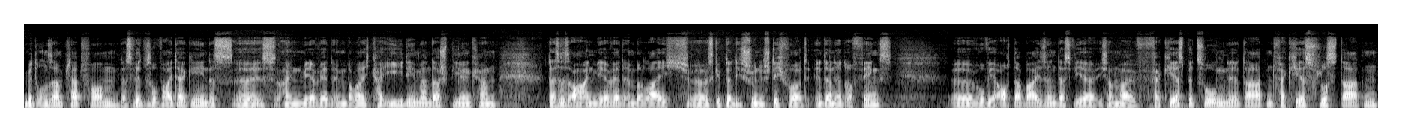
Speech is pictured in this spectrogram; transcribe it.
mit unseren Plattformen. Das wird so weitergehen. Das äh, ist ein Mehrwert im Bereich KI, den man da spielen kann. Das ist auch ein Mehrwert im Bereich, äh, es gibt ja dieses schöne Stichwort Internet of Things, wo wir auch dabei sind, dass wir, ich sag mal, verkehrsbezogene Daten, Verkehrsflussdaten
